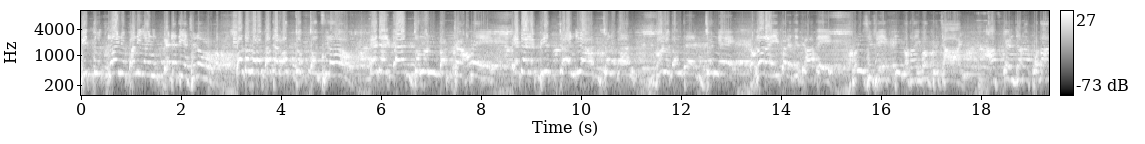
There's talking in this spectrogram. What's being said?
বিদ্যুৎ লাইন পানি লাইন কেটে দিয়েছিল। কথাই বলতে চাই। আজকের যারা প্রধান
